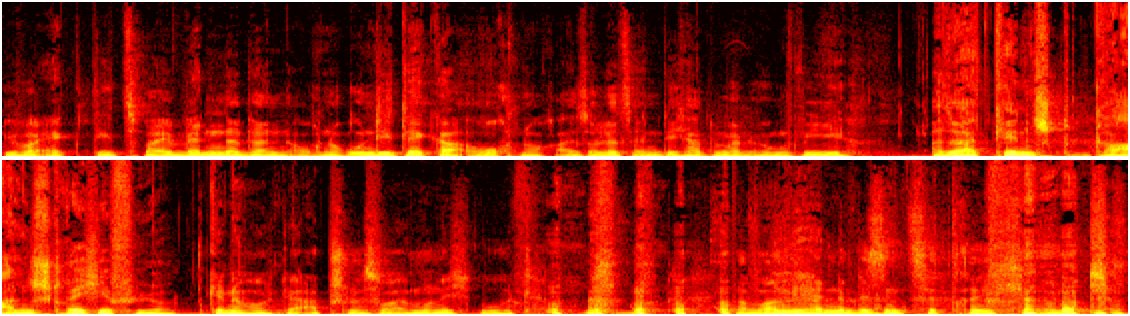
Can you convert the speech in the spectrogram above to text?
über Eck die zwei Wände dann auch noch und die Decke auch noch. Also letztendlich hatte man irgendwie, Also er hat keinen geraden Strich geführt. genau, der Abschluss war immer nicht gut. da waren die Hände ein bisschen zittrig und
